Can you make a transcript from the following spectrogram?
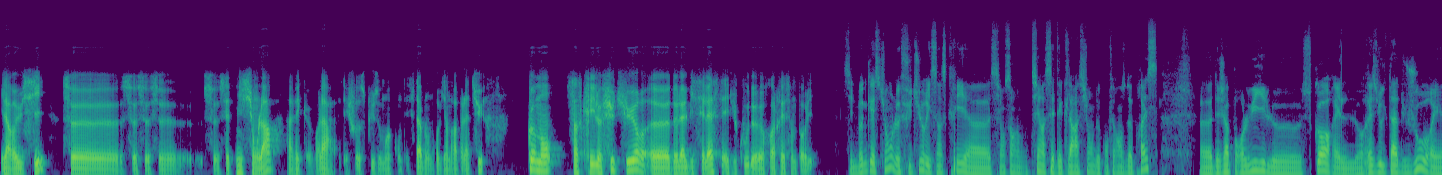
Il a réussi ce, cette mission-là, avec euh, voilà, des choses plus ou moins contestables, on ne reviendra pas là-dessus. Comment s'inscrit le futur euh, de l'Albi Céleste et du coup de Jorge Sampaoli? C'est une bonne question. Le futur, il s'inscrit, euh, si on s'en tient à ses déclarations de conférence de presse, déjà pour lui, le score et le résultat du jour, et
